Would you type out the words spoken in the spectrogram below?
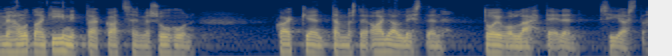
Me halutaan kiinnittää katseemme suhun kaikkien tämmöisten ajallisten toivonlähteiden sijasta.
